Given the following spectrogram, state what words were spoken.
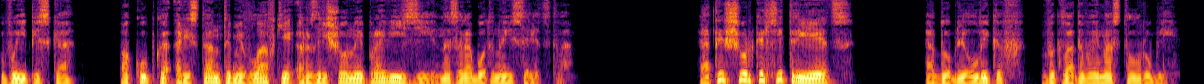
Выписка. Покупка арестантами в лавке разрешенной провизии на заработанные средства. — А ты, Шурка, хитрец, — одобрил Лыков, выкладывая на стол рубли.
